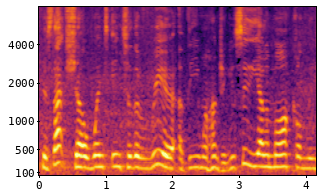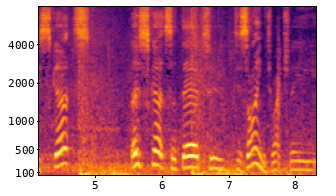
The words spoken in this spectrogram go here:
Because that shell went into the rear of the E100. You can see the yellow mark on the skirts. Those skirts are there to design to actually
